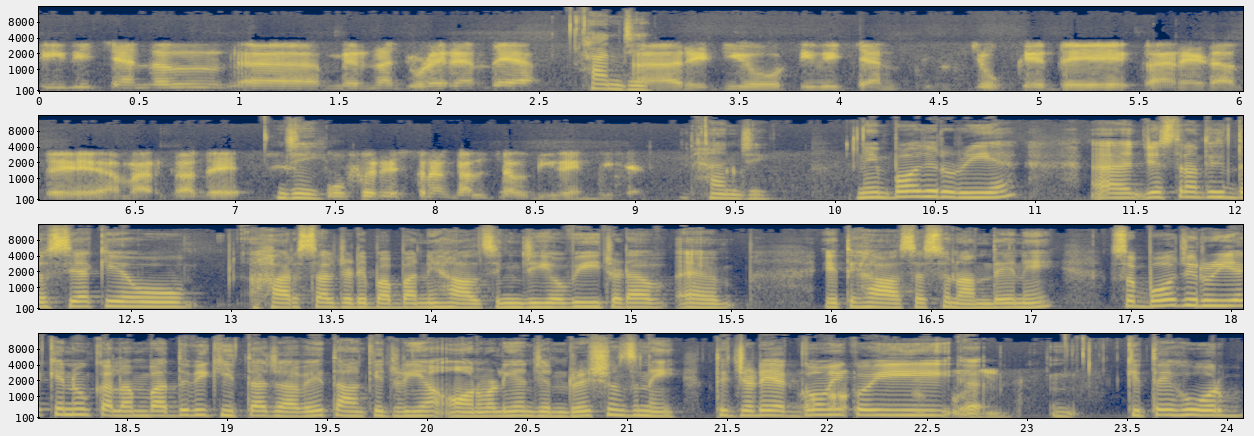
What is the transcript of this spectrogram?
ਟੀਵੀ ਚੈਨਲ ਮੇਰੇ ਨਾਲ ਜੁੜੇ ਰਹਿੰਦੇ ਆ। ਹਾਂਜੀ। ਰੇਡੀਓ ਟੀਵੀ ਚੈਨਲ ਯੂਕੇ ਦੇ ਕੈਨੇਡਾ ਦੇ ਅਮਰੀਕਾ ਦੇ। ਉਹ ਫਿਰ ਇਸ ਤਰ੍ਹਾਂ ਗੱਲ ਚੱਲਦੀ ਰਹਿੰਦੀ ਹੈ। ਹਾਂਜੀ। ਨਹੀਂ ਬਹੁਤ ਜ਼ਰੂਰੀ ਹੈ। ਜਿਸ ਤਰ੍ਹਾਂ ਤੁਸੀਂ ਦੱਸਿਆ ਕਿ ਉਹ ਹਰ ਸਾਲ ਜਿਹੜੇ ਬਾਬਾ ਨਿਹਾਲ ਸਿੰਘ ਜੀ ਉਹ ਵੀ ਜਿਹੜਾ ਇਤਿਹਾਸ ਹੈ ਸੁਣਾਉਂਦੇ ਨੇ। ਸੋ ਬਹੁਤ ਜ਼ਰੂਰੀ ਹੈ ਕਿ ਇਹਨੂੰ ਕਲਮਬੱਧ ਵੀ ਕੀਤਾ ਜਾਵੇ ਤਾਂ ਕਿ ਜਿਹੜੀਆਂ ਆਉਣ ਵਾਲੀਆਂ ਜਨਰੇਸ਼ਨਸ ਨੇ ਤੇ ਜਿਹੜੇ ਅੱਗੋਂ ਵੀ ਕੋਈ ਕਿਤੇ ਹੋਰ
